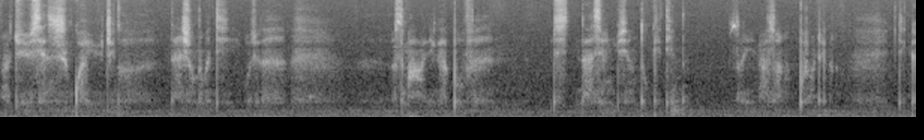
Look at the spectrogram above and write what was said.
啊正就先是关于这个男生的问题，我觉得什么应该不分男性女性都可以听的，所以啊算了，不说这个了。这个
